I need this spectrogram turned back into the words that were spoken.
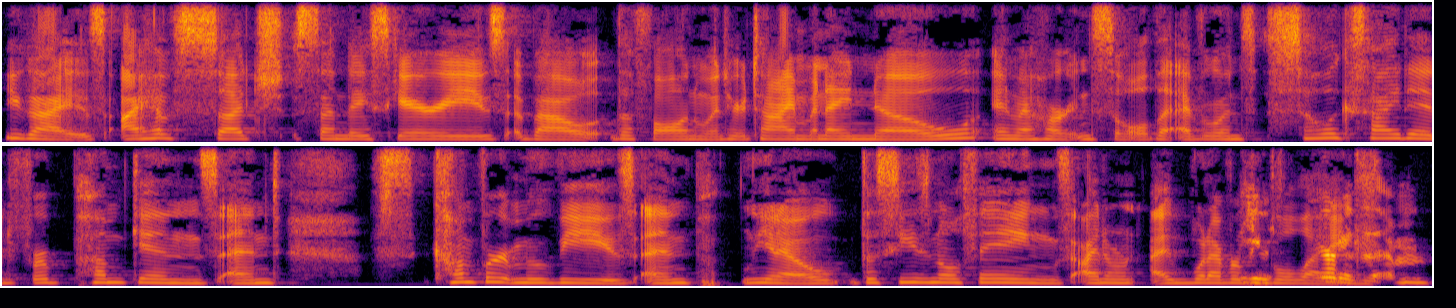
You guys, I have such Sunday scaries about the fall and winter time, and I know in my heart and soul that everyone's so excited for pumpkins and comfort movies and you know the seasonal things. I don't, I, whatever You're people like. of them.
